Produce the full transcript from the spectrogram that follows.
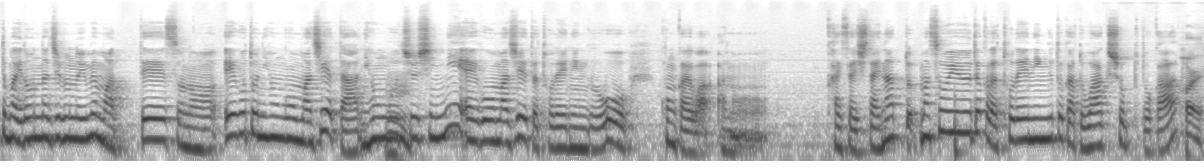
でまあ、いろんな自分の夢もあってその英語と日本語を交えた日本語を中心に英語を交えたトレーニングを今回はあの開催したいなと、まあ、そういうだからトレーニングとかあとワークショップとか、はい。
